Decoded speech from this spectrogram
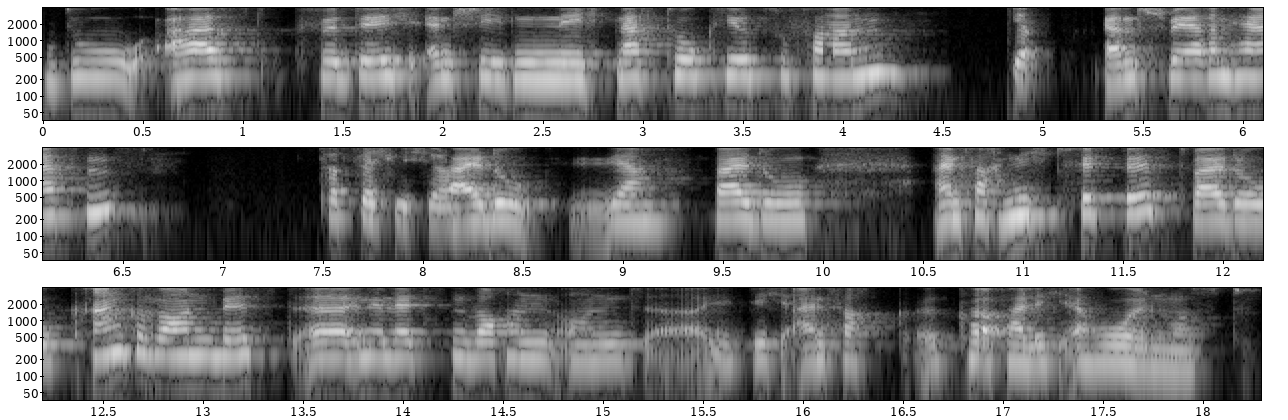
Du hast für dich entschieden, nicht nach Tokio zu fahren. Ja. Ganz schweren Herzens. Tatsächlich, ja. Weil du, ja, weil du einfach nicht fit bist, weil du krank geworden bist äh, in den letzten Wochen und äh, dich einfach körperlich erholen musst.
